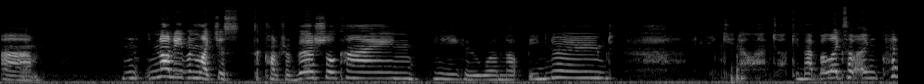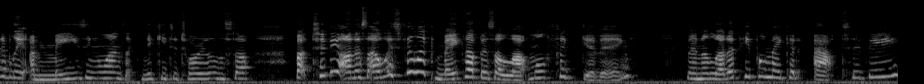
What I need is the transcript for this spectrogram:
Um, not even like just the controversial kind, he who will not be named. I think you know what I'm talking about, but like some incredibly amazing ones like NikkieTutorials and stuff. But to be honest, I always feel like makeup is a lot more forgiving than a lot of people make it out to be.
